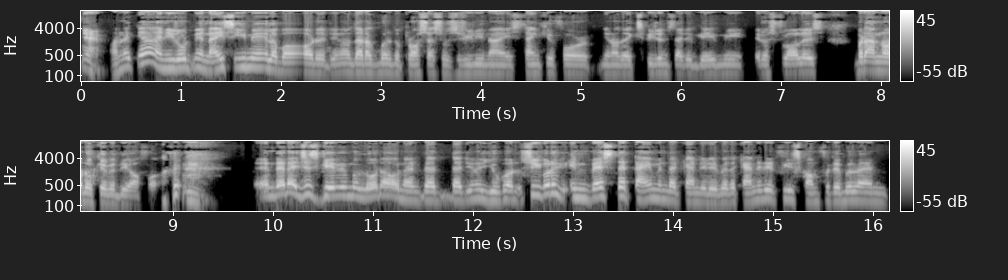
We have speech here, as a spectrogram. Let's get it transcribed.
Yeah. I'm like, yeah. And he wrote me a nice email about it. You know, that Akbar, the process was really nice. Thank you for, you know, the experience that you gave me. It was flawless, but I'm not okay with the offer. Hmm. and then I just gave him a lowdown and that, that, you know, you got, so you got to invest that time in that candidate where the candidate feels comfortable and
